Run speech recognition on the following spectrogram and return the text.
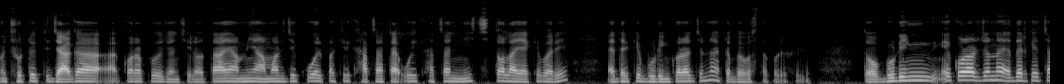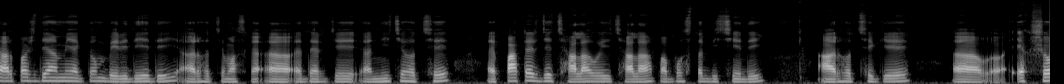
আমি ছোট্ট একটি জায়গা করার প্রয়োজন ছিল। তাই আমি আমার যে কোয়েল পাখির খাঁচাটা, ওই খাঁচার নিচ তলায় একেবারে এদেরকে ব্রুডিং করার জন্য একটা ব্যবস্থা করে ফেলি। তো ব্রুডিং করার জন্য এদেরকে চারপাশ দিয়ে আমি একদম বেরি দিয়ে দিই। আর হচ্ছে মাঝখা এদের যে নিচে হচ্ছে পাটের যে ছালা, ওই ছালা বা বস্তা বিছিয়ে দিই। আর হচ্ছে গিয়ে একশো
